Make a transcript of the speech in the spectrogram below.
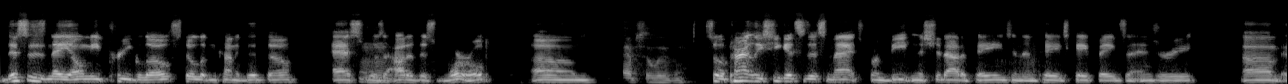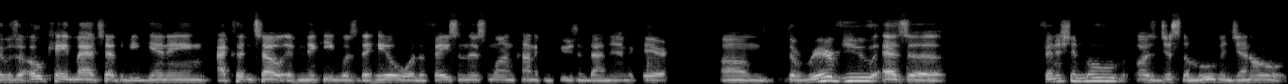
this is Naomi pre-glow, still looking kind of good though. Ass mm-hmm. was out of this world. Um, Absolutely. So apparently, she gets this match from beating the shit out of Paige, and then Paige kayfabes an injury. Um, it was an okay match at the beginning. I couldn't tell if Nikki was the heel or the face in this one. Kind of confusing dynamic here. Um, the rear view as a finishing move or just a move in general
